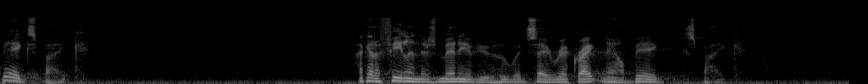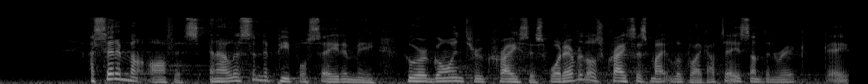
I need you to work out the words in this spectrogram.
big spike. I got a feeling there's many of you who would say, Rick, right now, big spike. I sit in my office and I listen to people say to me who are going through crisis, whatever those crises might look like. I'll tell you something, Rick, okay?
